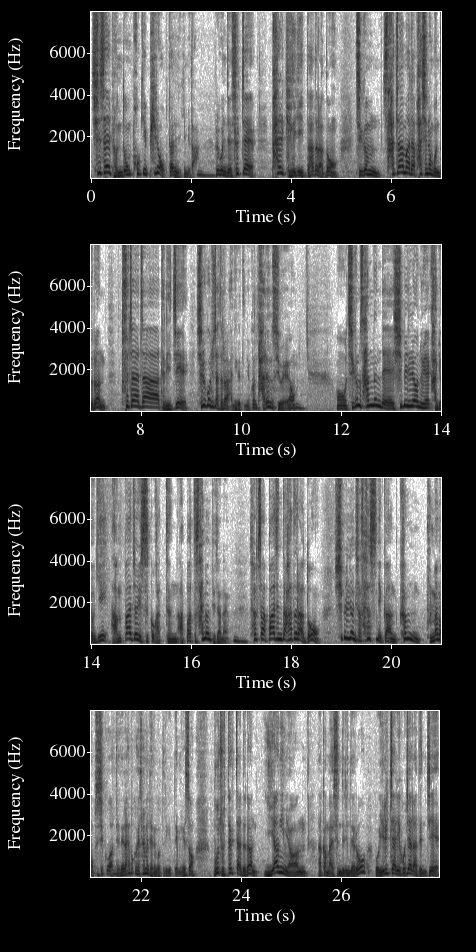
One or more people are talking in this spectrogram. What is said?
시세 변동 폭이 필요 없다는 얘기입니다. 그리고 이제 실제 팔 계획이 있다 하더라도 지금 사자마자 파시는 분들은 투자자들이지 실거주자들은 아니거든요. 그건 다른 수요예요. 어, 지금 샀는데 11년 후에 가격이 안 빠져 있을 것 같은 아파트 사면 되잖아요. 설사 빠진다 하더라도 11년 이상 사셨으니까 큰 불만은 없으실 것 같아요. 내가 행복하게 살면 되는 것들이기 때문에. 그래서 무주택자들은 이왕이면 아까 말씀드린 대로 뭐 일자리 호재라든지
